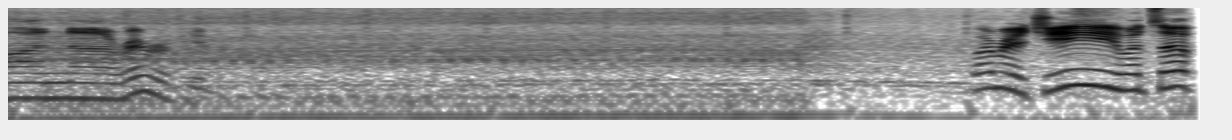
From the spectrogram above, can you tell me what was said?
on uh, Riverview. Farmer G, what's up?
